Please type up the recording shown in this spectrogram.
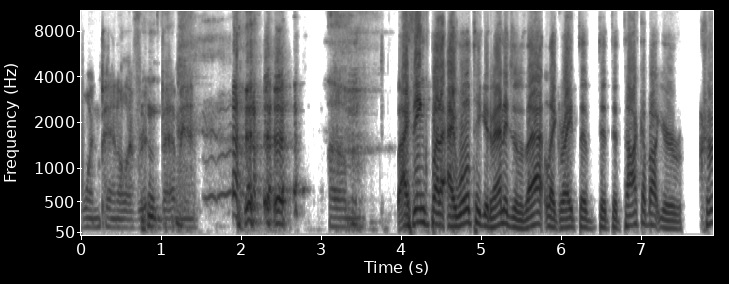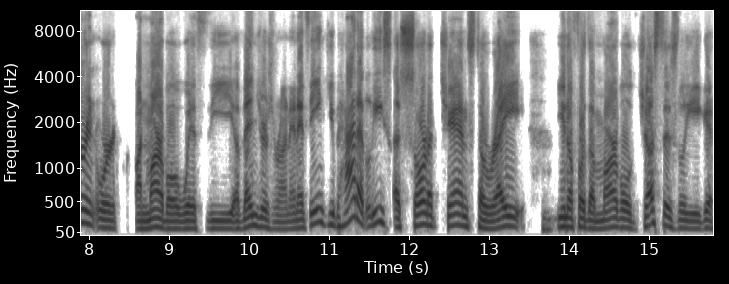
one panel I've written Batman. Um, I think, but I will take advantage of that, like right, to, to, to talk about your current work on Marvel with the Avengers run, and I think you've had at least a sort of chance to write, you know, for the Marvel Justice League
